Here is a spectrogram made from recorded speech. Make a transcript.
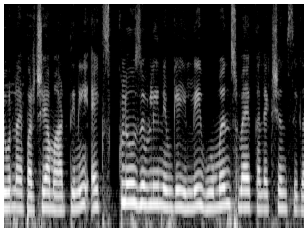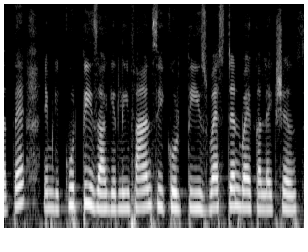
ಇವ್ರನ್ನ ಪರಿಚಯ ಮಾಡ್ತೀನಿ. ಎಕ್ಸ್ಕ್ಲೂಸಿವ್ಲಿ ನಿಮಗೆ ಇಲ್ಲಿ ವುಮೆನ್ಸ್ ವೇರ್ ಕಲೆಕ್ಷನ್ ಸಿಗುತ್ತೆ. ನಿಮಗೆ ಕುರ್ತೀಸ್ ಆಗಿರಲಿ fancy kurtis western wear collections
